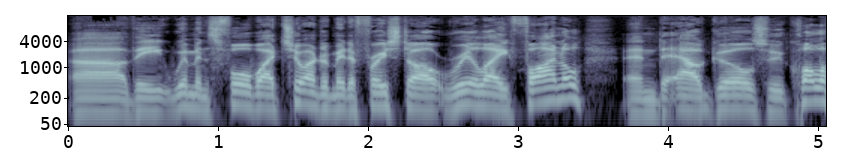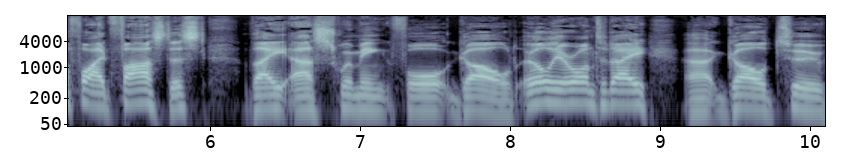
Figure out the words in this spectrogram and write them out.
Uh, the women's 4x200 metre freestyle relay final, and our girls who qualified fastest, they are swimming for gold. Earlier on today, uh, gold to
